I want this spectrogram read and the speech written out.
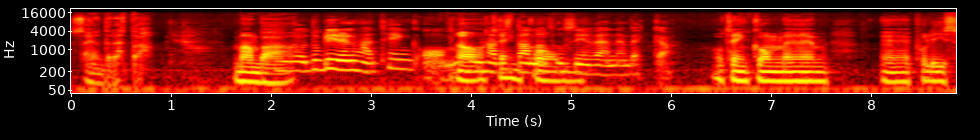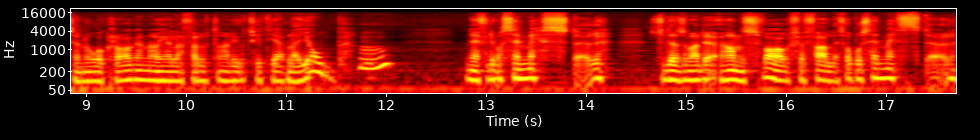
så händer detta. Man bara... Då, då blir det den här, tänk om Ja, hon hade stannat om. hos sin vän en vecka. Och tänk om eh, eh, polisen och åklagarna och hela falutan hade gjort sitt jävla jobb. Nej, för det var semester. Så den som hade ansvar för fallet var på semester.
